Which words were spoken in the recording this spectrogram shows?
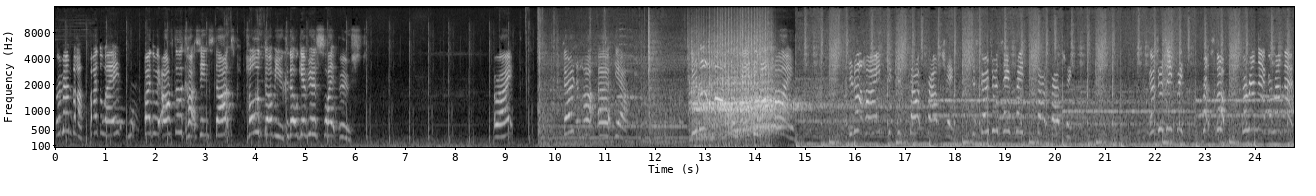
Remember, by the way, by the way, after the cutscene starts, hold W, because it'll give you a slight boost. Alright? Don't uh, yeah. Do not hide, okay? Do not hide. Do not hide, just start crouching. Just go to a safe place and start crouching. Go to a safe place. Stop! Go around there, go around there.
